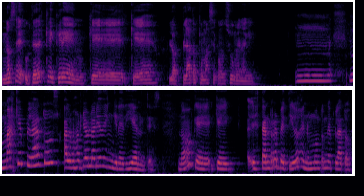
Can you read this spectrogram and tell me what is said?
no sé, ¿ustedes qué creen que, que es los platos que más se consumen aquí? Mm, más que platos, a lo mejor yo hablaría de ingredientes, ¿no? Que, que están repetidos en un montón de platos.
